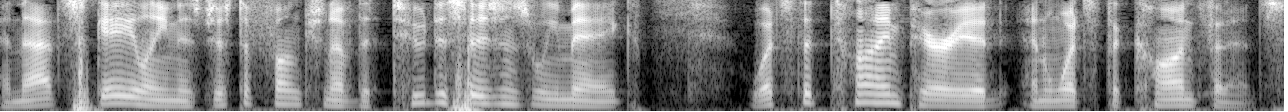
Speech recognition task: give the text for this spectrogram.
And that scaling is just a function of the two decisions we make. What's the time period and what's the confidence?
